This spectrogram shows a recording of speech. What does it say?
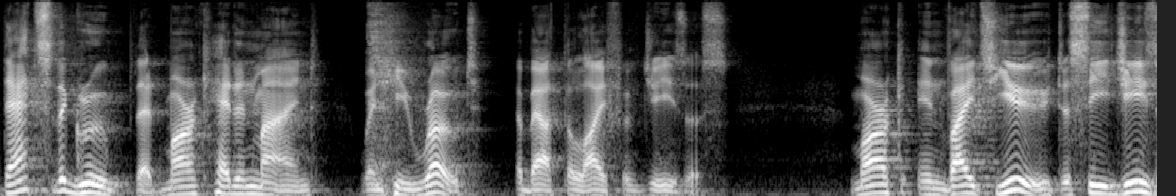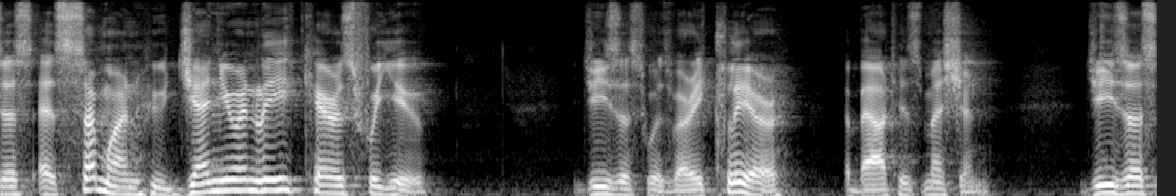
That's the group that Mark had in mind when he wrote about the life of Jesus. Mark invites you to see Jesus as someone who genuinely cares for you. Jesus was very clear about his mission. Jesus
